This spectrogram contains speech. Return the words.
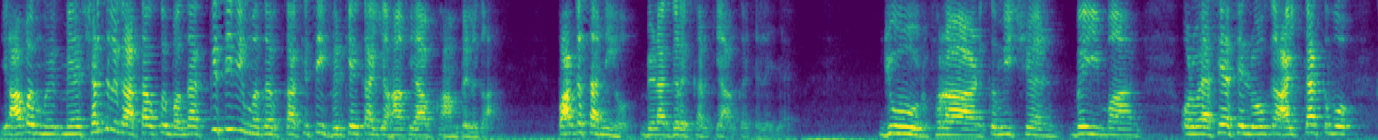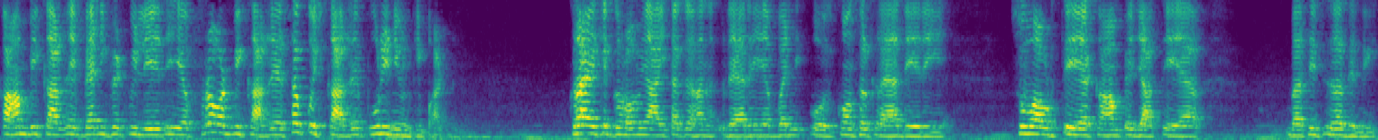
यहाँ पर मैं शर्त लगाता हूँ, कोई बंदा किसी भी मज़हब का, किसी फिरके का यहाँ पे आप काम पे लगा। पाकिस्तानी हो, बेड़ा गर्क करके आपका चले जाए। झूठ, फ्रॉड कमीशन बेईमान, और वैसे ऐसे लोग आज तक वो काम भी कर रहे हैं बेनिफिट भी ले रहे हैं फ्रॉड भी कर रहे हैं, सब कुछ कर रहे हैं, पूरी नहीं उनकी पार्टी किराए के घरों में आज तक रह रहे हैं वो कौंसल किराया दे रही है। सुबह उठते हैं, काम पे जाते हैं, बस इसी तरह ज़िंदगी।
